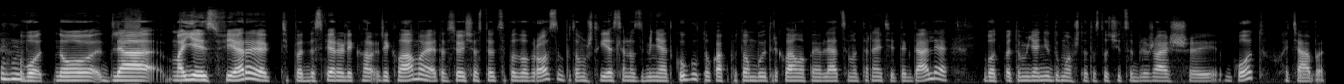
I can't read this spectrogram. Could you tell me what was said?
mm-hmm. вот, но для моей сферы, типа для сферы рекламы, это все еще остается под вопросом, потому что если оно заменяет Google, то как потом будет реклама появляться в интернете и так далее, вот, поэтому я не думаю, что это случится в ближайший год хотя бы,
